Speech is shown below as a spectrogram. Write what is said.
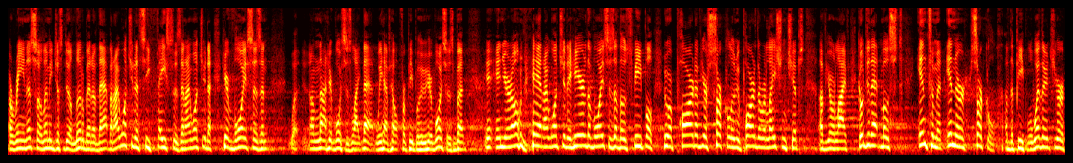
arenas. So let me just do a little bit of that. But I want you to see faces and I want you to hear voices. And well, I'm not hear voices like that. We have help for people who hear voices. But in, in your own head, I want you to hear the voices of those people who are part of your circle and who are part of the relationships of your life. Go to that most intimate inner circle of the people, whether it's your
